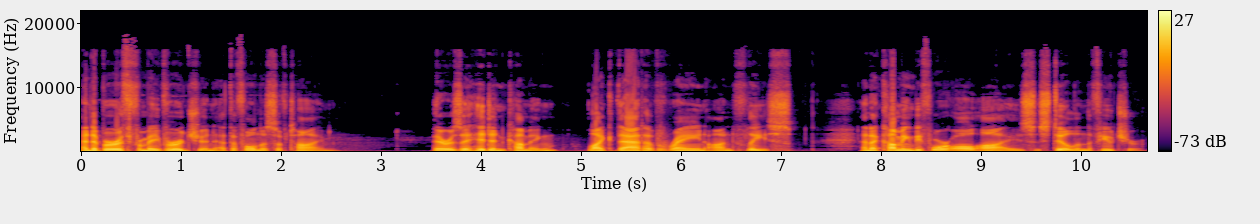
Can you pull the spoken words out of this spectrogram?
and a birth from a virgin at the fullness of time. There is a hidden coming, like that of rain on fleece, and a coming before all eyes still in the future.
